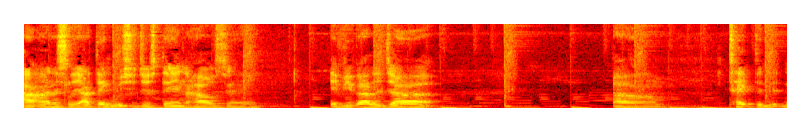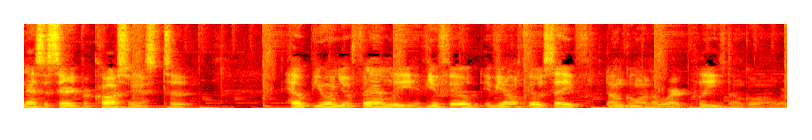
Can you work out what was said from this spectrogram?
I honestly I think we should just stay in the house and if you got a job, um, take the necessary precautions to help you and your family. If you feel if you don't feel safe, don't go into work. Please don't go on work.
